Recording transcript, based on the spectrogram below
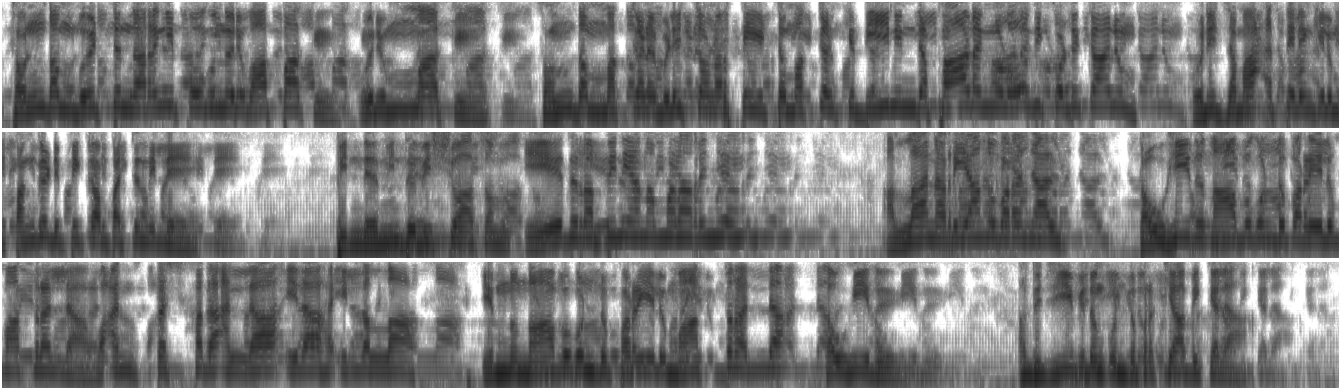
സ്വന്തം വീട്ടിൽ നിന്ന് ഇറങ്ങിപ്പോകുന്ന ഒരു വാപ്പാക്ക് ഒരു ഉമ്മാക്ക് സ്വന്തം മക്കളെ വിളിച്ചുണർത്തിയിട്ട് മക്കൾക്ക് ദീനിന്റെ പാഠങ്ങൾ ഓതിക്കൊടുക്കാനും ഒരു ജമാഅത്തിലെങ്കിലും പങ്കെടുപ്പിക്കാൻ പറ്റുന്നില്ലേ? പിന്നെ എന്ത് വിശ്വാസം? ഏത് റബ്ബിനെയാ നമ്മൾ അറിഞ്ഞ്? അള്ളാൻ അറിയാന്ന് പറഞ്ഞാൽ തൗഹീദ് നാവ് കൊണ്ട് പറയലും മാത്രല്ല. എന്ന് നാവ് കൊണ്ട് പറയലും മാത്രല്ല തൗഹീദ്. അത് ജീവിതം കൊണ്ട് പ്രഖ്യാപിക്കല.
